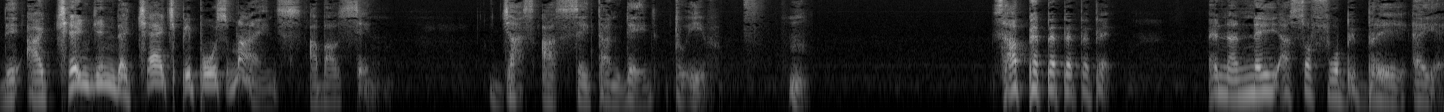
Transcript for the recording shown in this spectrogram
They are changing the church people's minds about sin, just as Satan did to Eve. Hmm. saa pɛpɛpɛpɛpɛ ɛna nnɛ yi asɔfoɔ bebree ɛyɛ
